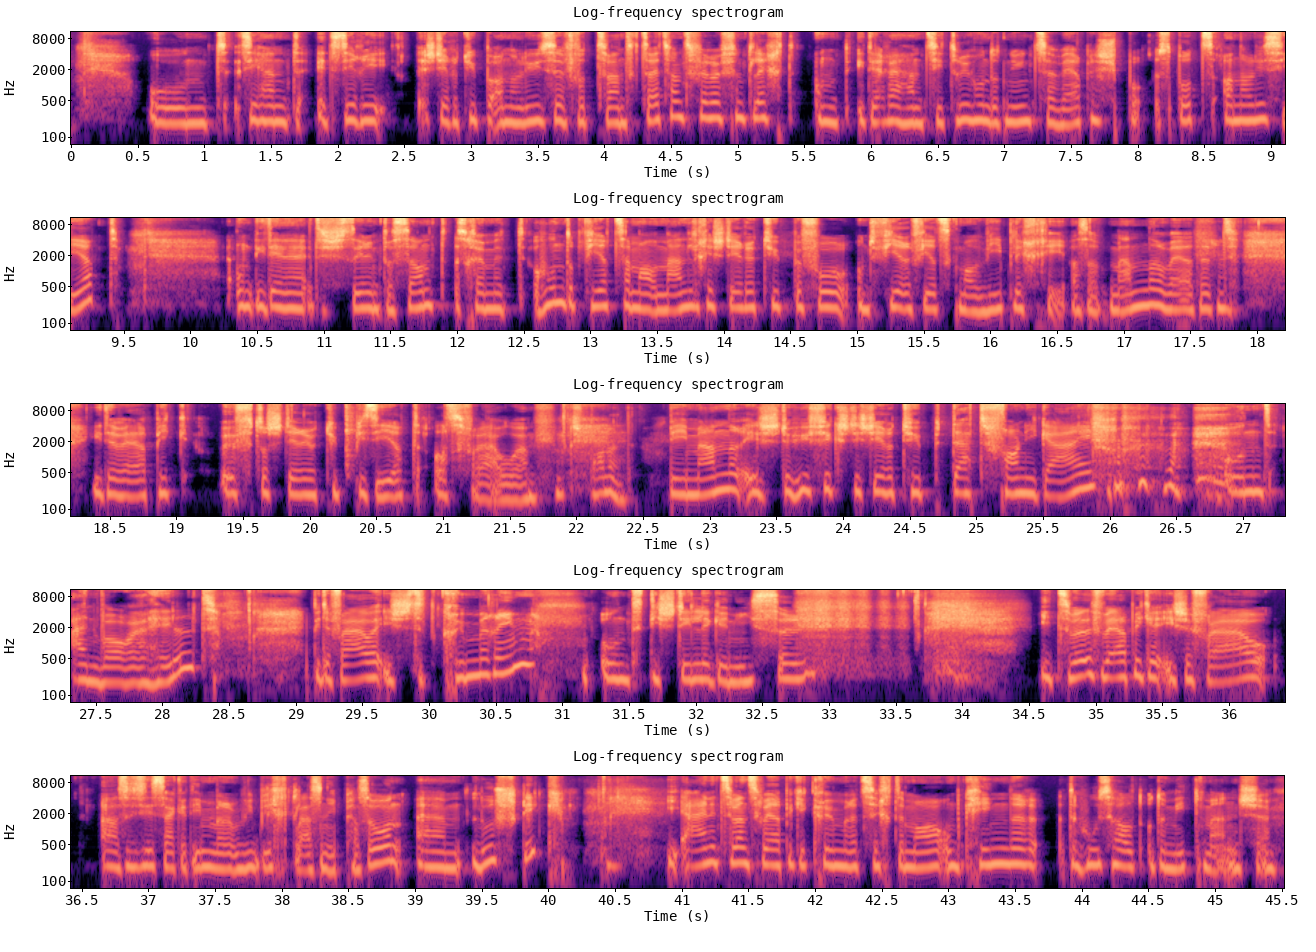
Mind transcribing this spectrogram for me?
Und sie haben jetzt ihre Stereotypenanalyse von 2022 veröffentlicht und in der haben sie 319 Werbespots analysiert. Und in denen, das ist sehr interessant, es kommen 114 mal männliche Stereotypen vor und 44 mal weibliche. Also Männer werden hm. in der Werbung öfter stereotypisiert als Frauen. Spannend. Bei Männern ist der häufigste Stereotyp that funny guy und ein wahrer Held. Bei den Frauen ist es die Kümmerin und die stille Genießerin. In zwölf Werbungen ist eine Frau also sie sagen immer weiblich gelesene Person, ähm, lustig. In 21 Werbungen kümmert sich der Mann um Kinder, den Haushalt oder Mitmenschen.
